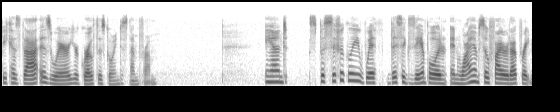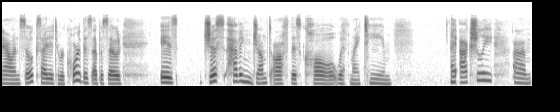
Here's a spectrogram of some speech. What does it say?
because that is where your growth is going to stem from. And specifically with this example and, and why I'm so fired up right now and so excited to record this episode is just having jumped off this call with my team. I actually um,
